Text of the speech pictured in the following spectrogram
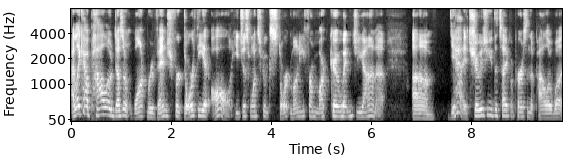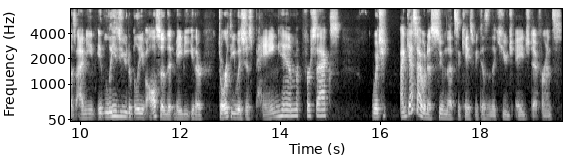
I like how Paolo doesn't want revenge for Dorothy at all. He just wants to extort money from Marco and Gianna. Um, yeah, it shows you the type of person that Paolo was. I mean, it leads you to believe also that maybe either Dorothy was just paying him for sex, which I guess I would assume that's the case because of the huge age difference.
